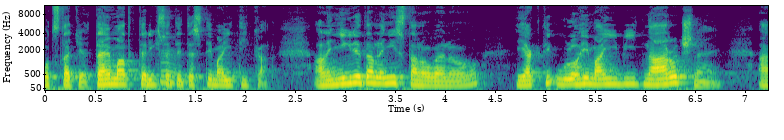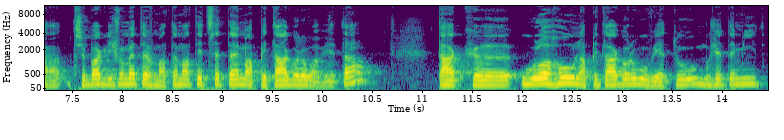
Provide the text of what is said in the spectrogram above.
podstatě témat, kterých se ty hmm. testy mají týkat. Ale nikdy tam není stanoveno, jak ty úlohy mají být náročné. A třeba když vezmete v matematice téma Pythagorova věta, tak e, úlohou na Pythagorovu větu můžete mít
